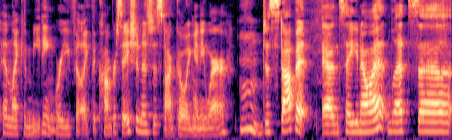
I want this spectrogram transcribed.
in like a meeting where you feel like the conversation is just not going anywhere. Mm. Just stop it and say, you know what? Let's uh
